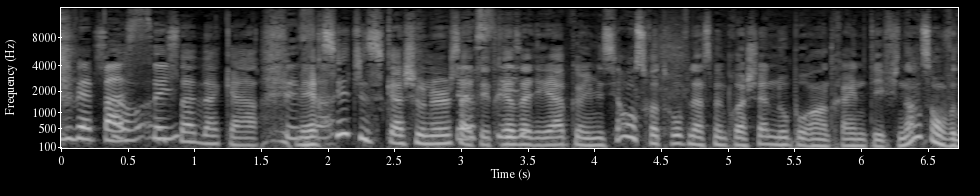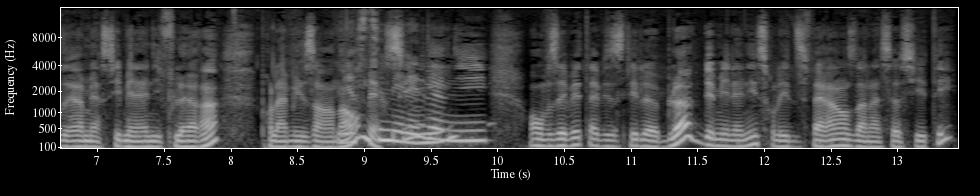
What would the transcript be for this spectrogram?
Je vais passer. Ça, d'accord. Merci, Jessica Schooner. Ça a été très agréable comme émission. On se retrouve la semaine prochaine, nous, pour entraîner tes finances. On voudrait remercier Mélanie Fleurant pour la mise en ombre. Merci, Mélanie. On vous invite à visiter le blog de Mélanie sur les différences dans la société.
